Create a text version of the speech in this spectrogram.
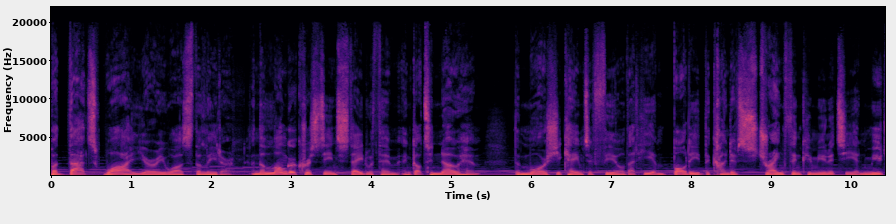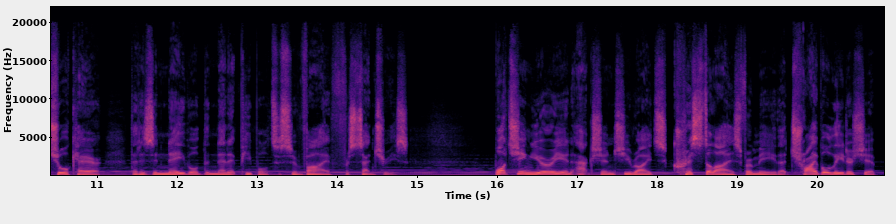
But that's why Yuri was the leader. And the longer Christine stayed with him and got to know him, the more she came to feel that he embodied the kind of strength and community and mutual care that has enabled the Nenet people to survive for centuries. Watching Yuri in action, she writes, crystallized for me that tribal leadership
